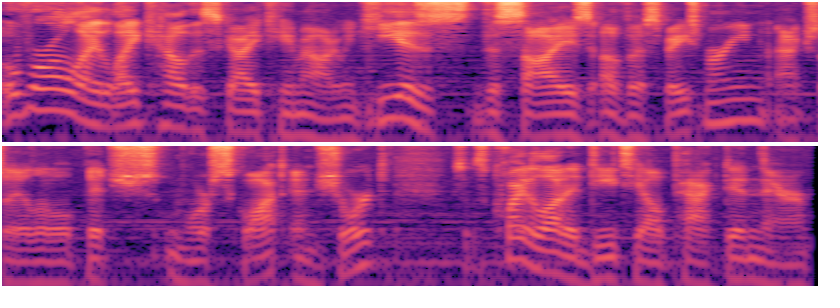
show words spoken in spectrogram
overall, I like how this guy came out. I mean, he is the size of a Space Marine, actually a little bit more squat and short, so it's quite a lot of detail packed in there.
